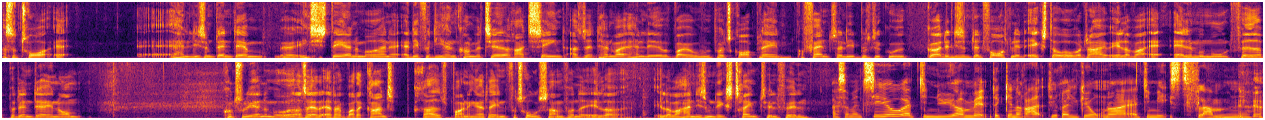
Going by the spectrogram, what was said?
Altså tror, at han ligesom den der øh, insisterende måde, han er, er det fordi han konverterede ret sent? Altså han, var, han levede, var jo ude på et skråplan og fandt så lige pludselig Gud. Gør det ligesom, den får sådan lidt ekstra overdrive, eller var alle mormonfædre på den der enorm kontrollerende måde? Altså er, er der, var der græns, grædespøjning af der inden for trosamfundet, eller, eller var han ligesom et ekstremt tilfælde? Altså man siger jo, at de nye omvendte generelt i religioner er de mest flammende. Ja.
